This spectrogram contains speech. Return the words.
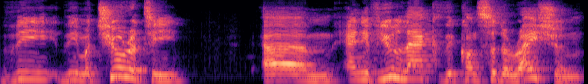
the the maturity um, and if you lack the consideration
